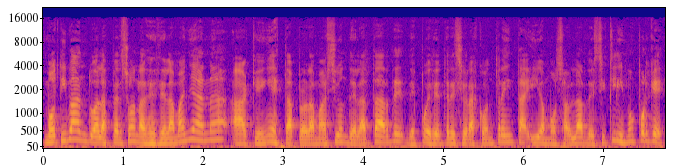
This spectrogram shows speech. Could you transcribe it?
motivando a las personas desde la mañana a que en esta programación de la tarde, después de 13 horas con 30, íbamos a hablar de ciclismo. ¿Por qué?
